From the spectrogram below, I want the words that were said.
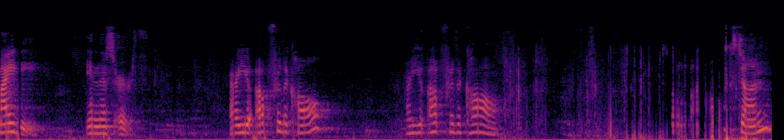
mighty in this earth. Are you up for the call? Are you up for the call? So I'm almost done.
